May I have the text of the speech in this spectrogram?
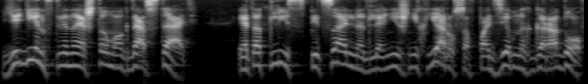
«Единственное, что мог достать. Этот лист специально для нижних ярусов подземных городов.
